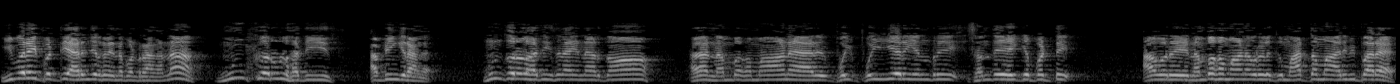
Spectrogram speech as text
இவரை பற்றி அறிஞர்கள் என்ன பண்றாங்கன்னா முன்கருள் ஹதீஸ் அப்படிங்கிறாங்க. முன்கருள் ஹதீஸ்னா என்ன அர்த்தம்? அதான் நம்பகமான பொய்- பொய்யர் என்று சந்தேகிக்கப்பட்டு அவரு நம்பகமானவர்களுக்கு மாத்தமா அறிவிப்பார.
